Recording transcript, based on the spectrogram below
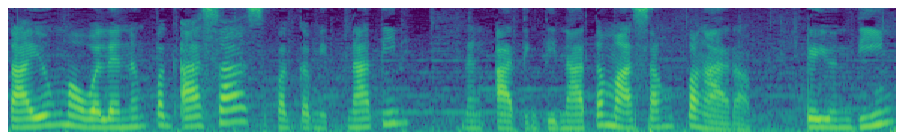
tayong mawalan ng pag-asa sa pagkamit natin ng ating tinatamasang pangarap. Gayon din,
